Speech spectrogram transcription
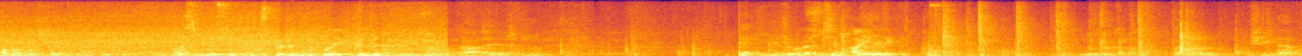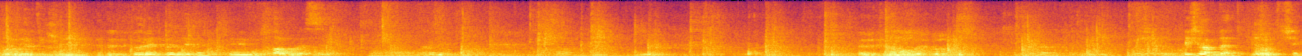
tamam başkanım. Burası biliyorsunuz üç bölümde burayı kırdık. Ha evet. Eğitimler için ayrı bir Bakalım bir şey daha Öğretmenlerin e, mutfağı burası. Böyle. tane mi olacak böyle? Heyecan ben. Çek.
